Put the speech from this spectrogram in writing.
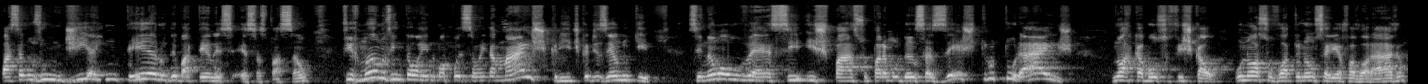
passamos um dia inteiro debatendo esse, essa situação, firmamos então aí numa posição ainda mais crítica, dizendo que se não houvesse espaço para mudanças estruturais no arcabouço fiscal, o nosso voto não seria favorável.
